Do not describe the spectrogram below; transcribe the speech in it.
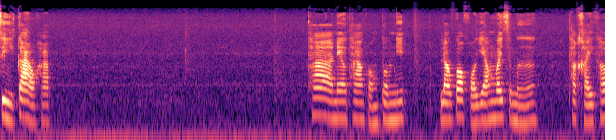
สี่เก้าครับ ถ้าแนวทางของทอมนิด เราก็ขอย้ำไว้เสมอ ถ้าใครเข้า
